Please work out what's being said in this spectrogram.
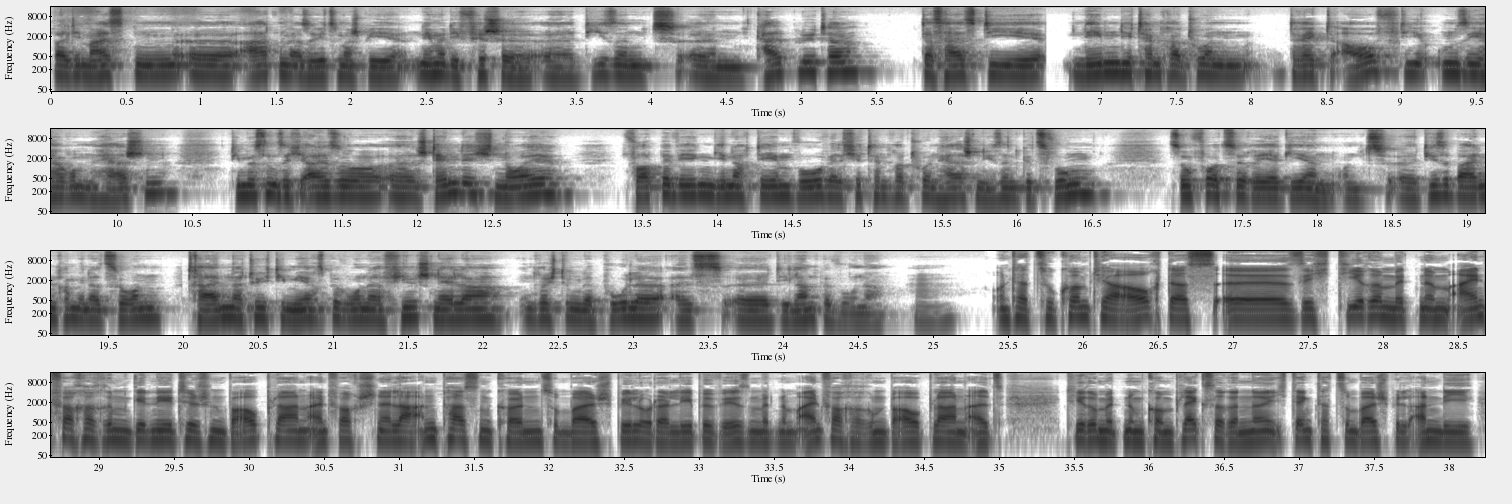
weil die meisten äh, Arten, also wie zum Beispiel, nehmen wir die Fische, äh, die sind ähm, Kaltblüter. Das heißt, die nehmen die Temperaturen direkt auf, die um sie herum herrschen. Die müssen sich also äh, ständig neu fortbewegen, je nachdem, wo welche Temperaturen herrschen. Die sind gezwungen, sofort zu reagieren. Und äh, diese beiden Kombinationen treiben natürlich die Meeresbewohner viel schneller in Richtung der Pole als äh, die Landbewohner. Mhm. Und dazu kommt ja auch, dass äh, sich Tiere mit einem einfacheren genetischen Bauplan einfach schneller anpassen können, zum Beispiel, oder Lebewesen mit einem einfacheren Bauplan als Tiere mit einem komplexeren. Ne? Ich denke da zum Beispiel an die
